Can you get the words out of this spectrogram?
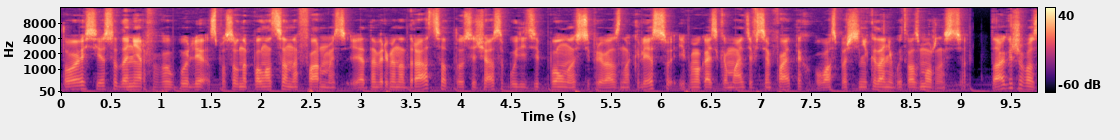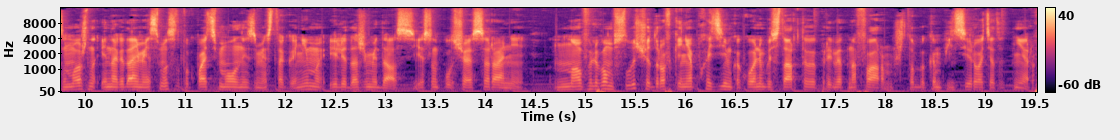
То есть, если до нерфа вы были способны полноценно фармить и одновременно драться, то сейчас вы будете полностью привязаны к лесу и помогать команде в тимфайтах у вас почти никогда не будет возможности. Также, возможно, иногда имеет смысл покупать добавить молнии вместо Аганима или даже Мидас, если он получается ранее. Но в любом случае дровке необходим какой-нибудь стартовый предмет на фарм, чтобы компенсировать этот нерв.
